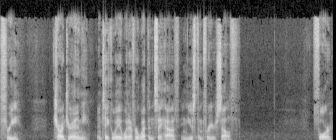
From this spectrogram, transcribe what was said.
Three, Charge your enemy and take away whatever weapons they have and use them for yourself. 4.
